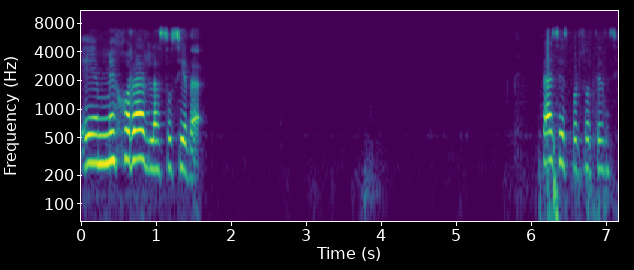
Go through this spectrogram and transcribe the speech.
mejorar la sociedad. Gracias por su atención.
